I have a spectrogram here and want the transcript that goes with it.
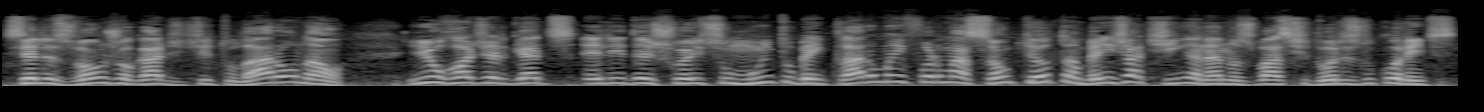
se eles vão jogar de titular ou não. E o Roger Guedes, ele deixou isso muito bem claro, uma informação que eu também já tinha, né, nos bastidores do Corinthians.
